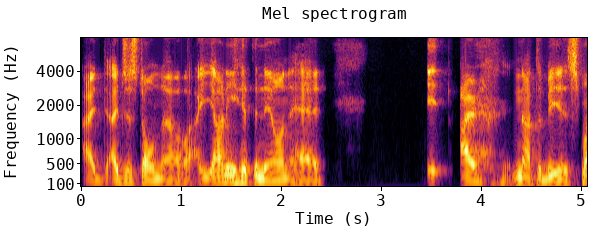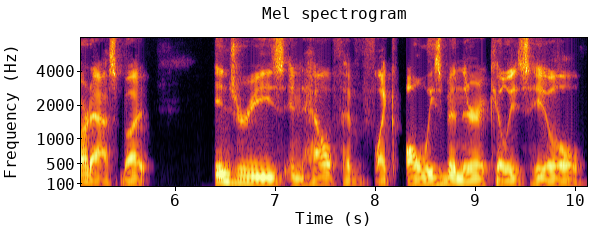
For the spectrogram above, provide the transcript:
I, I just don't know. Yanni hit the nail on the head. It I not to be a smartass, but injuries and health have like always been their Achilles heel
